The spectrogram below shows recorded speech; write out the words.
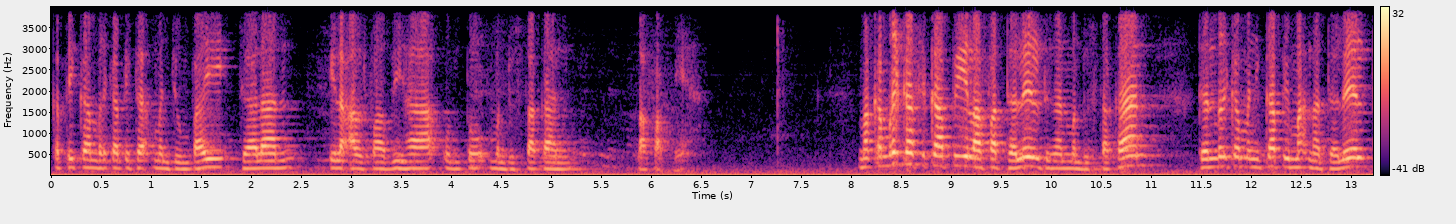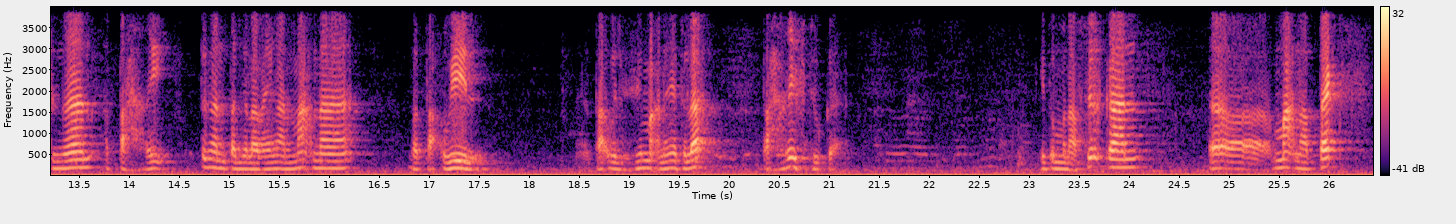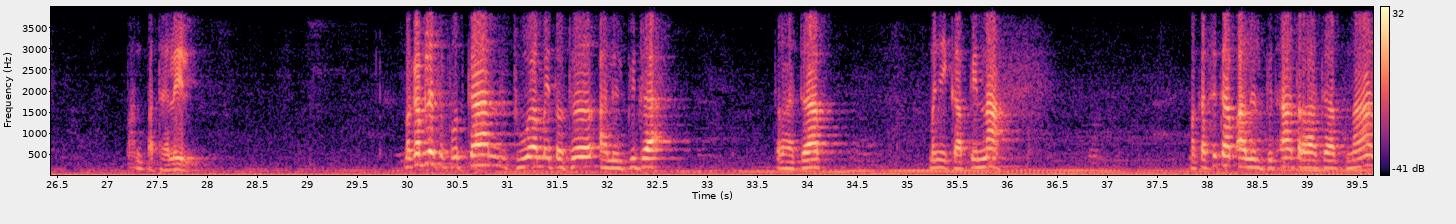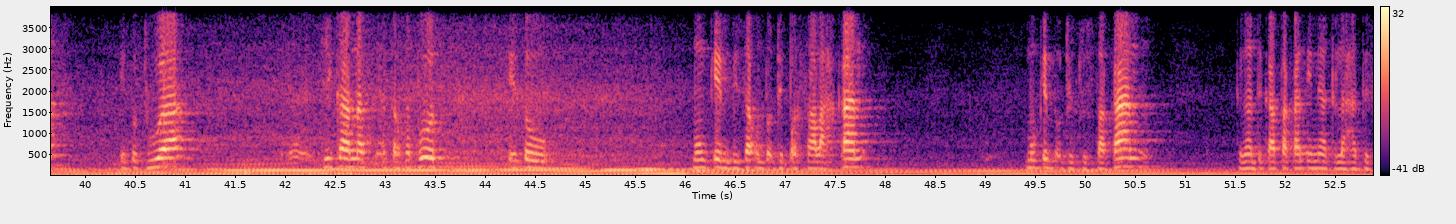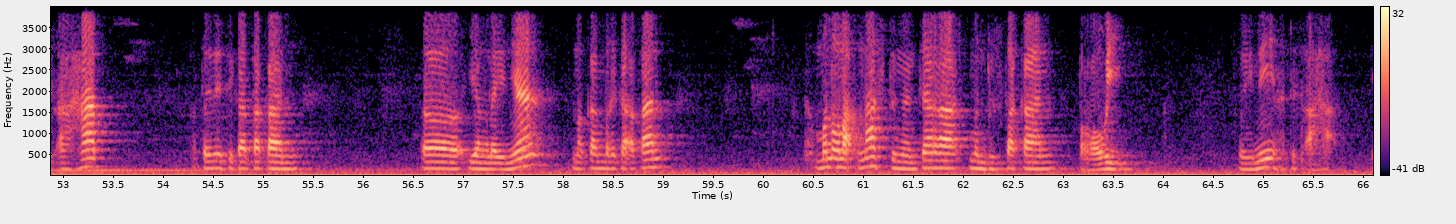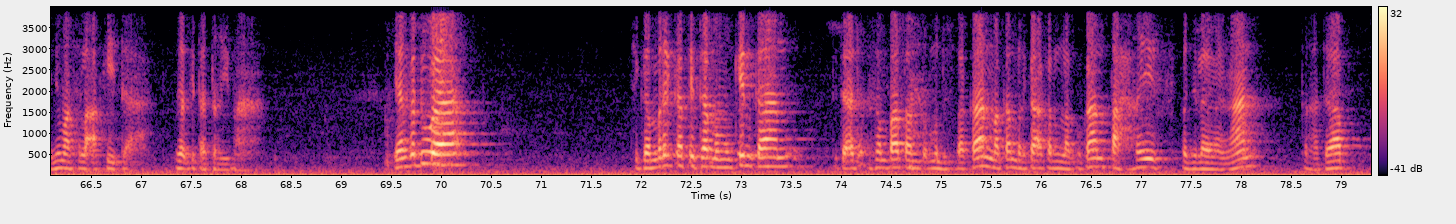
ketika mereka tidak menjumpai jalan ila al-fadhiha untuk mendustakan lafadznya. Maka mereka sikapi lafadz dalil dengan mendustakan dan mereka menyikapi makna dalil dengan tahrif dengan penyelewengan makna takwil takwil di sini maknanya adalah tahrif juga. Itu menafsirkan e, makna teks tanpa dalil. Maka beliau sebutkan dua metode ahli bidah terhadap menyikapi nas. Maka sikap ahli bid'ah terhadap nas itu dua jika nasnya tersebut itu mungkin bisa untuk dipersalahkan mungkin untuk didustakan. Dengan dikatakan ini adalah hadis ahad atau ini dikatakan e, yang lainnya maka mereka akan menolak nas dengan cara mendustakan perawi. Oh, ini hadis ahad. Ini masalah akidah. Tidak kita terima. Yang kedua jika mereka tidak memungkinkan tidak ada kesempatan untuk mendustakan maka mereka akan melakukan tahrif penyelewengan terhadap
